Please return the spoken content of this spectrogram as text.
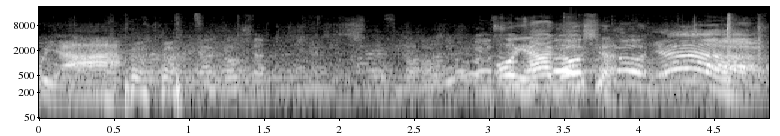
Oh yeah. Oh yeah, Gosha. Yeah.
